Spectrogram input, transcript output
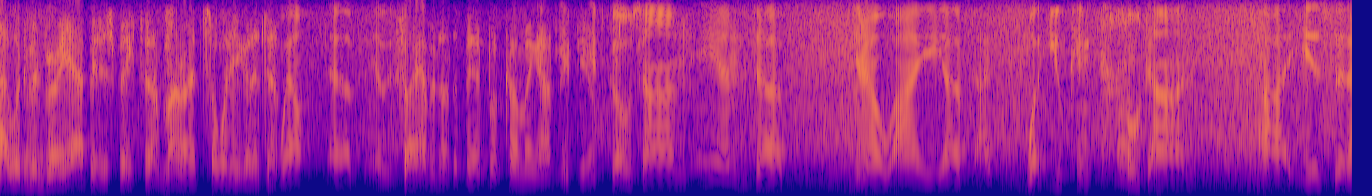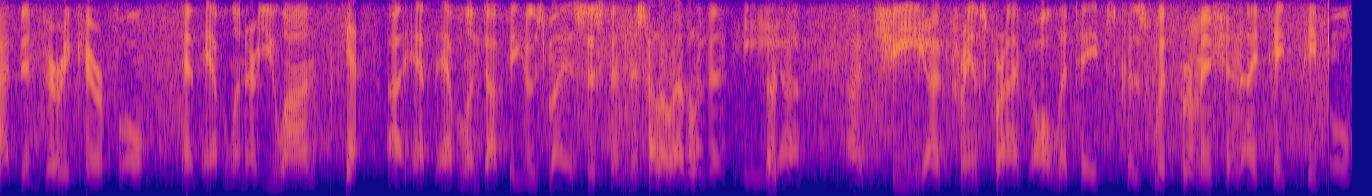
I would have been very happy to speak to him. All right, so what are you going to do? Well, uh, uh, So I have another bad book coming out. it, it goes on, and uh, you know, I, uh, I what you can count on uh, is that I've been very careful. And Evelyn, are you on? Yes. Uh, Ev- Evelyn Duffy, who's my assistant, Mr. Hello, Evelyn. President, he, uh, uh, she uh, transcribed all the tapes because, with permission, I tape people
